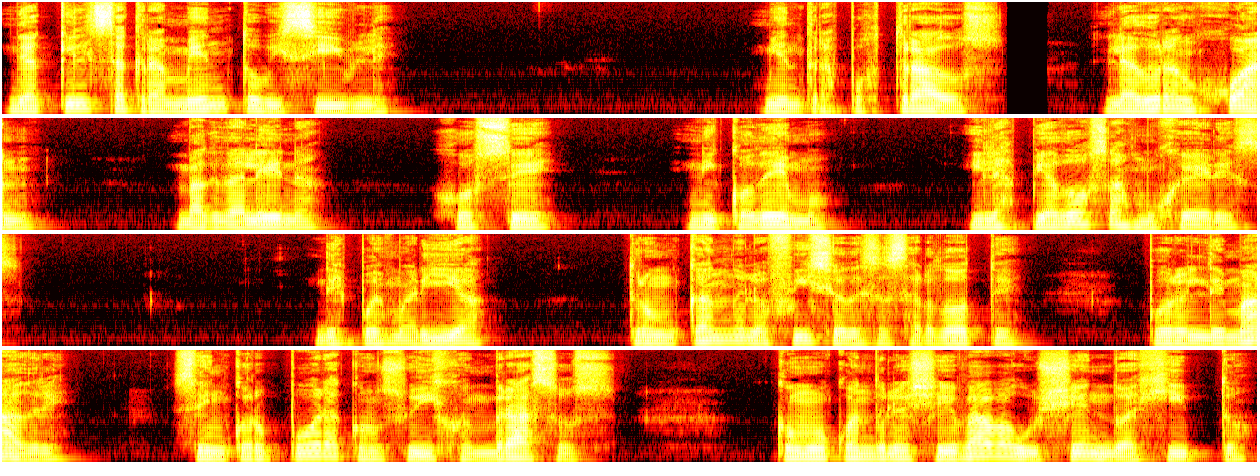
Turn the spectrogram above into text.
de aquel sacramento visible. Mientras postrados le adoran Juan, Magdalena, José, Nicodemo y las piadosas mujeres. Después María, troncando el oficio de sacerdote por el de madre, se incorpora con su hijo en brazos, como cuando le llevaba huyendo a Egipto,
